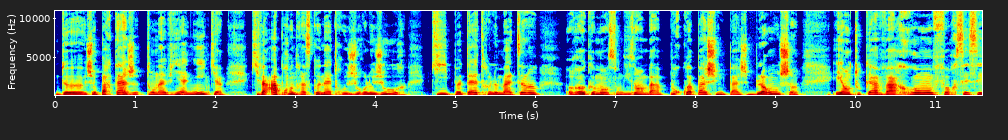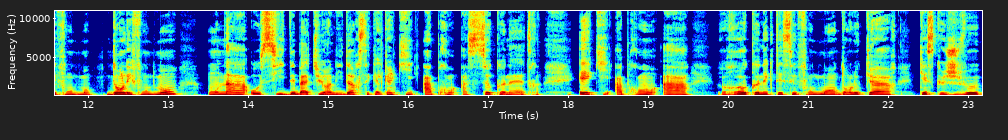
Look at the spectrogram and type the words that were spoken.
de, je partage ton avis, Annick, qui va apprendre à se connaître au jour le jour, qui peut-être le matin recommence en disant, ben pourquoi pas, je suis une page blanche, et en tout cas va renforcer ses fondements. Dans les fondements, on a aussi débattu, un leader, c'est quelqu'un qui apprend à se connaître et qui apprend à reconnecter ses fondements dans le cœur, qu'est-ce que je veux,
